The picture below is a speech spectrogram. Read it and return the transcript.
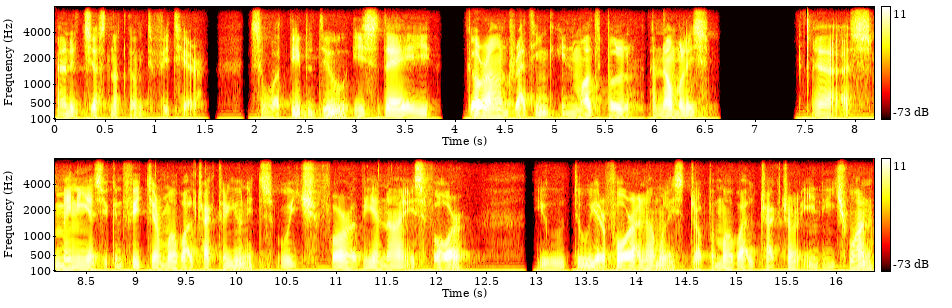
And it's just not going to fit here. So what people do is they go around ratting in multiple anomalies, uh, as many as you can fit your mobile tractor units, which for a VNI is four. You do your four anomalies, drop a mobile tractor in each one,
